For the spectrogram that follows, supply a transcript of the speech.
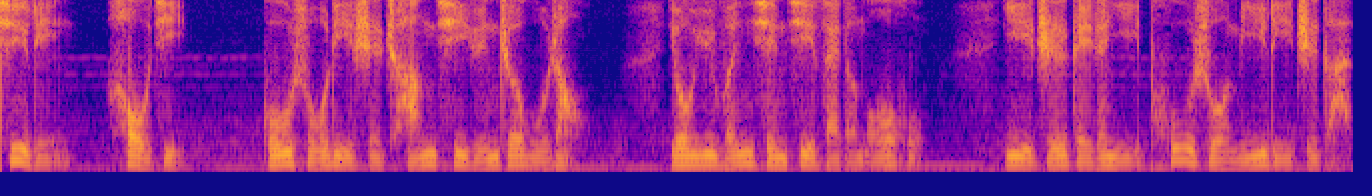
七陵后记，古蜀历史长期云遮雾绕，由于文献记载的模糊，一直给人以扑朔迷离之感。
